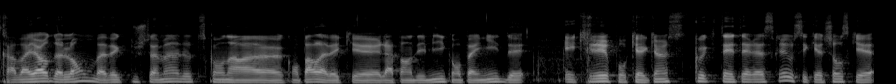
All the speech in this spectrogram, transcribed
Travailleur de l'ombre, avec justement là, tout ce qu'on a- qu'on parle avec euh, la pandémie et compagnie, de écrire pour quelqu'un, c'est quoi qui t'intéresserait ou c'est quelque chose que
